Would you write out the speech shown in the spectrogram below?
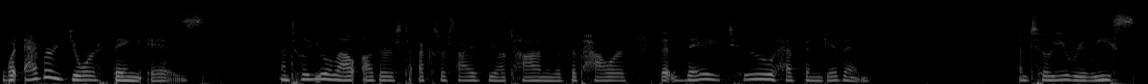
whatever your thing is until you allow others to exercise the autonomy of the power that they too have been given until you release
